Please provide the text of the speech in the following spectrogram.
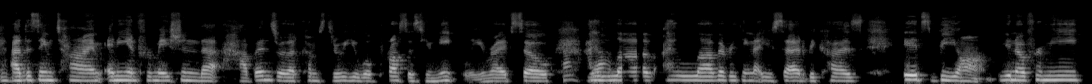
at the mm-hmm. same same time any information that happens or that comes through you will process uniquely right so yeah. i love i love everything that you said because it's beyond you know for me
